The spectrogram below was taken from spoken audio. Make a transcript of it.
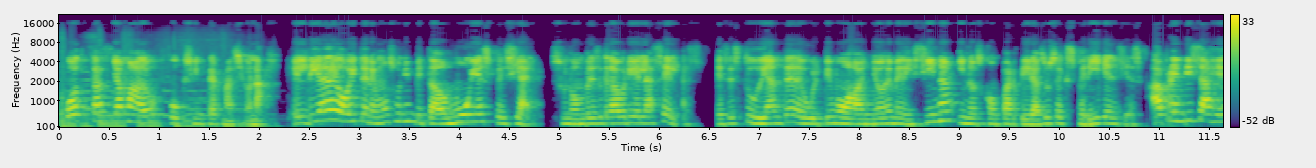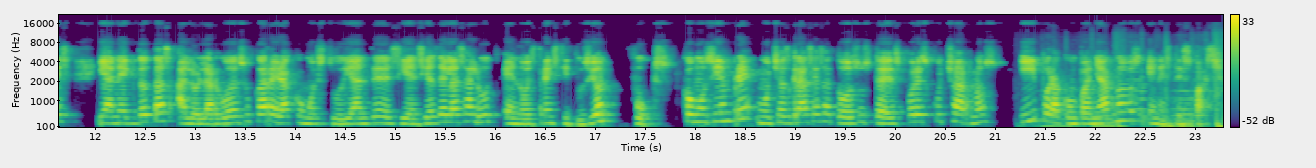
podcast llamado Fuchs Internacional. El día de hoy tenemos un invitado muy especial. Su nombre es Gabriela Celas. Es estudiante de último año de medicina y nos compartirá sus experiencias, aprendizajes y anécdotas a lo largo de su carrera como estudiante de ciencias de la salud en nuestra institución Fuchs. Como siempre, muchas gracias a todos ustedes por escucharnos y por acompañarnos en este espacio.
